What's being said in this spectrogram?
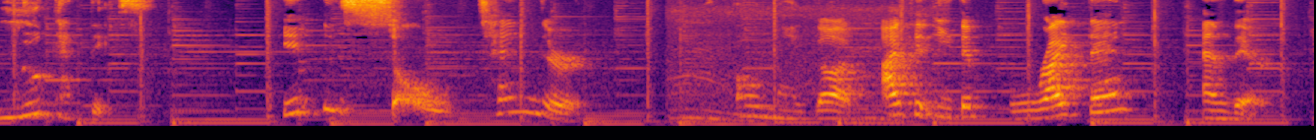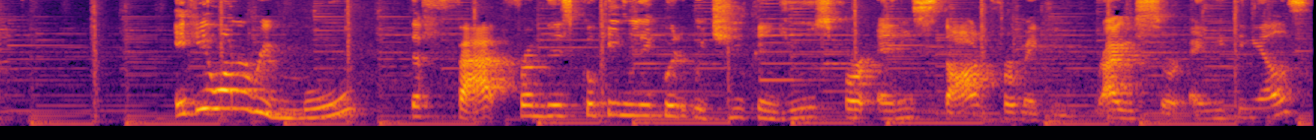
Look at this. It is so tender. Oh my god, I could eat them right then and there. If you want to remove the fat from this cooking liquid, which you can use for any stock, for making rice or anything else,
